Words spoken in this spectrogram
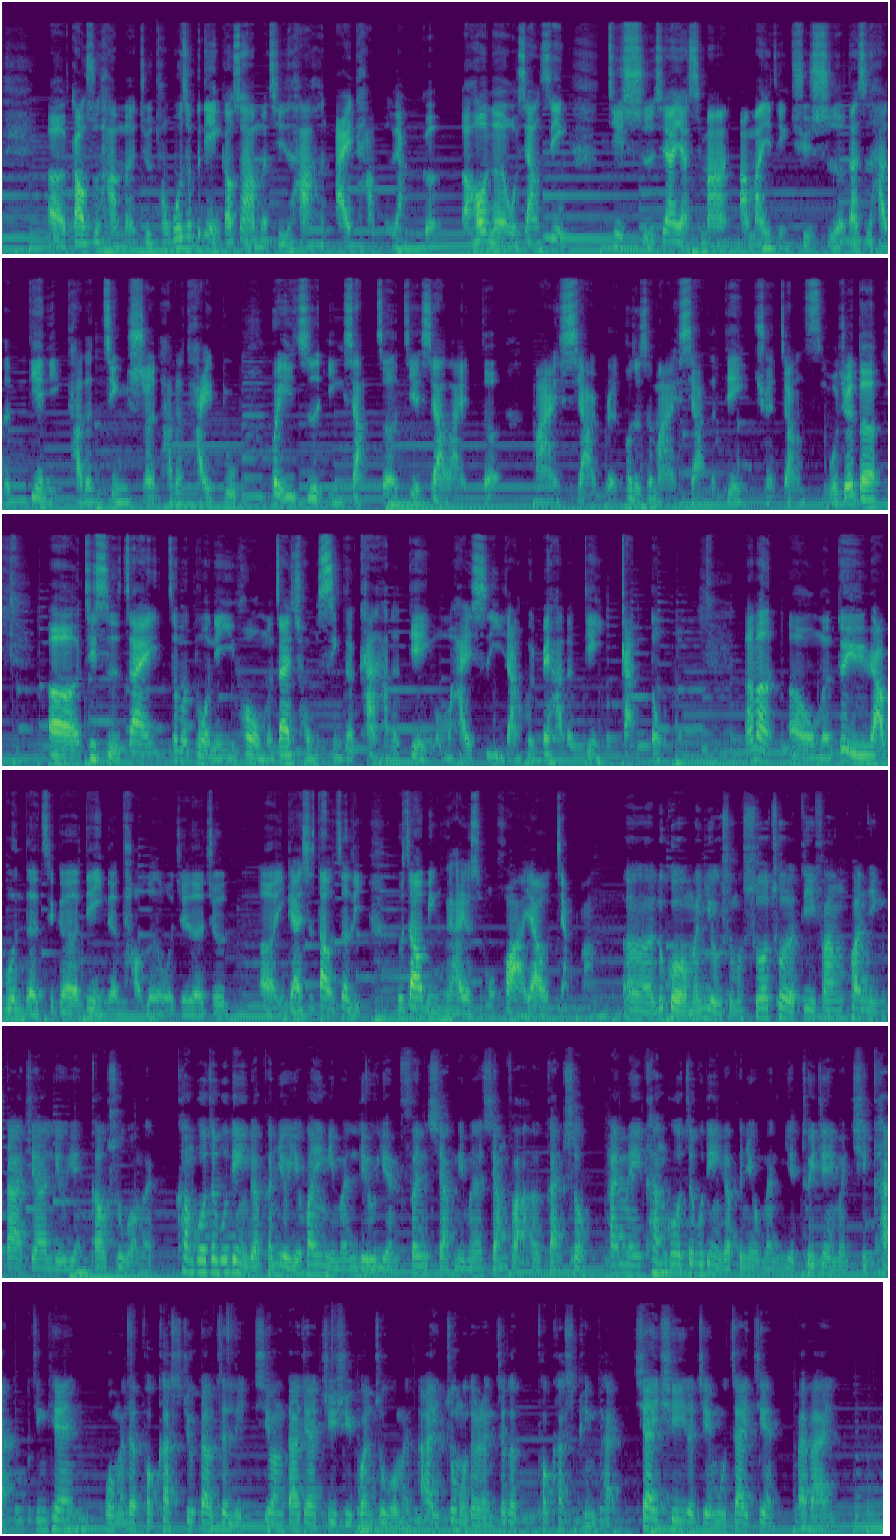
呃告诉他们，就通过这部电影告诉他们，其实他很爱他们两个。然后呢，我相信即使现在雅西玛阿妈已经去世了，但是他的电影、他的精神、他的态度会一直影响着接下来的马来西亚人或者是马来西亚的电影圈这样子。我觉得。呃，即使在这么多年以后，我们再重新的看他的电影，我们还是依然会被他的电影感动。那么，呃，我们对于 Rabun 的这个电影的讨论，我觉得就呃应该是到这里。不知道明辉还有什么话要讲吗？呃，如果我们有什么说错的地方，欢迎大家留言告诉我们。看过这部电影的朋友，也欢迎你们留言分享你们的想法和感受。还没看过这部电影的朋友们，也推荐你们去看。今天我们的 podcast 就到这里，希望大家继续关注我们爱做梦的人这个 podcast 平台。下一期的节目再见，拜拜。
